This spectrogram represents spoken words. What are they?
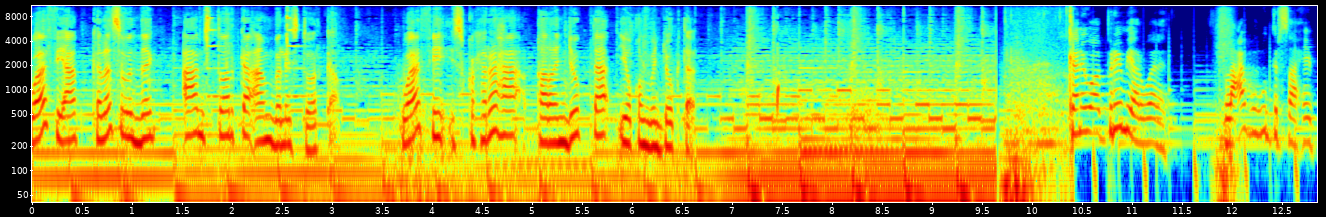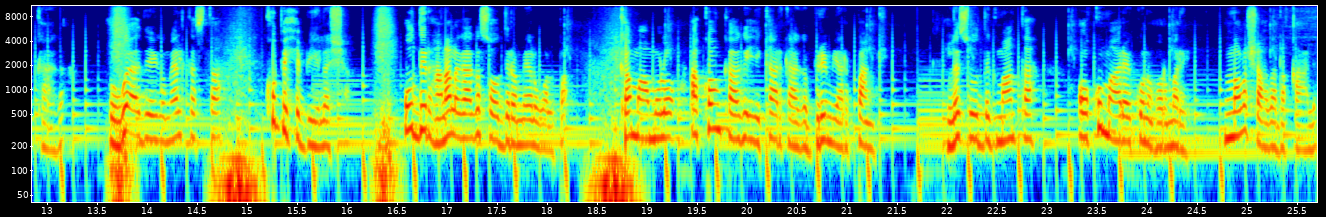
Waafi app kala soo deg app storka ama waafi isku xidhaha qaranjoogta iyo qurbanjoogta kani waa bremiyer walad lacag ugu dir saaxiibkaaga. Ugu adeego meel kasta ku bixi biilasha. U dir hana lagaaga soo diro meel walba. Ka maamulo akoonkaaga iyo kaarkaaga premier bank. La soo deg maanta oo ku maaree kuna horumari noloshaada dhaqaale.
